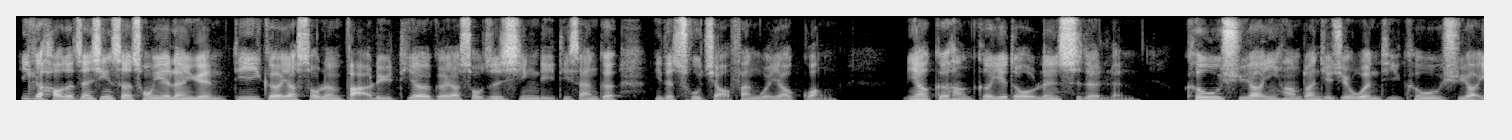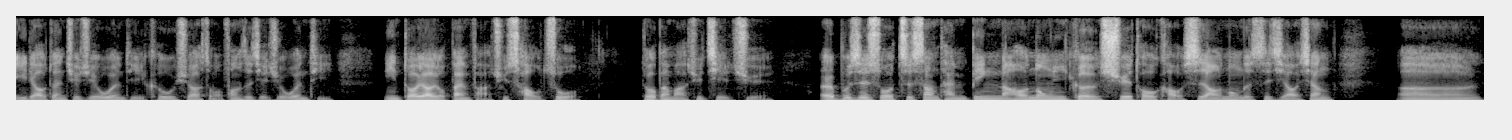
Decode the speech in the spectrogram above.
一个好的征信社从业人员，第一个要熟稔法律，第二个要熟知心理，第三个你的触角范围要广，你要各行各业都有认识的人。客户需要银行端解决问题，客户需要医疗端解决问题，客户需要什么方式解决问题？你都要有办法去操作，都有办法去解决，而不是说纸上谈兵，然后弄一个噱头考试，然后弄得自己好像呃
